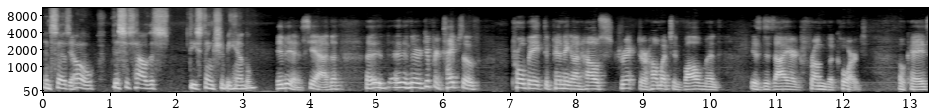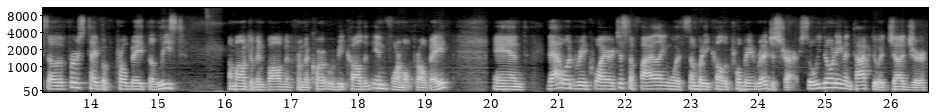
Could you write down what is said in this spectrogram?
and says, Yep. "Oh, this is how this these things should be handled." It is, yeah. The, uh, and there are different types of probate depending on how strict or how much involvement is desired from the court. Okay, so the first type of probate, the least amount of involvement from the court, would be called an informal probate. And that would require just a filing with somebody called a probate registrar. So we don't even talk to a judge or,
